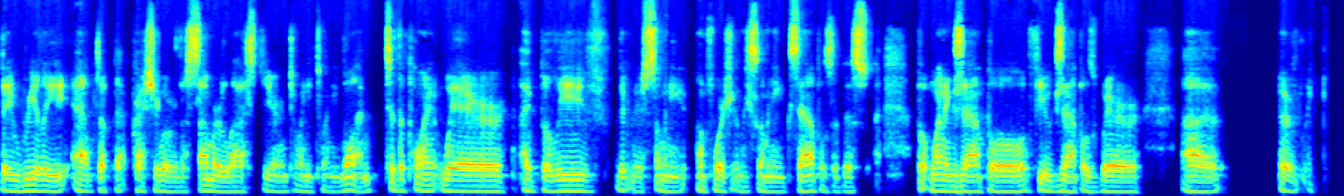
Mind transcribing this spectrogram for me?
they really amped up that pressure over the summer last year in 2021 to the point where I believe that there's so many, unfortunately, so many examples of this. But one example, a few examples where uh, or like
